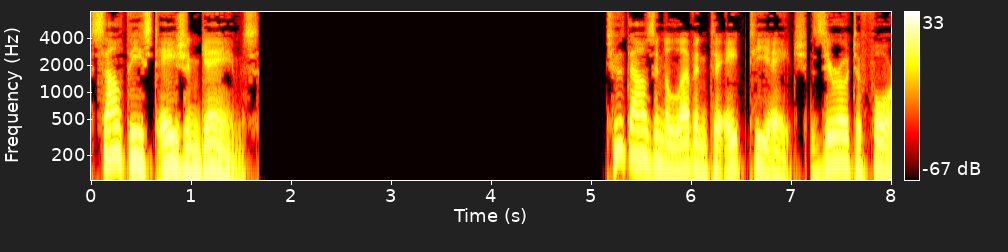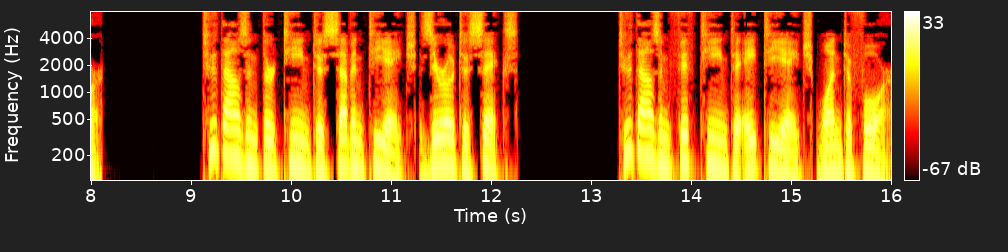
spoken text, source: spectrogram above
Southeast Asian Games. 2011 to 8 th 0 to 4 2013 to 7 th 0 to 6 2015 to 8 th 1 to 4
